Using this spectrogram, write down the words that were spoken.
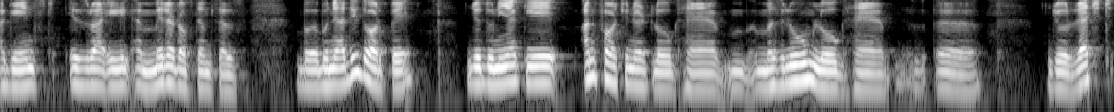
against Israel a mirror of themselves बुनियादी तौर पे जो दुनिया के अनफॉर्चुनेट लोग हैं मज़लूम लोग हैं जो रेस्ट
